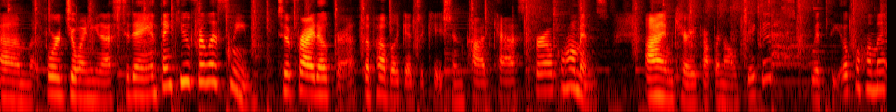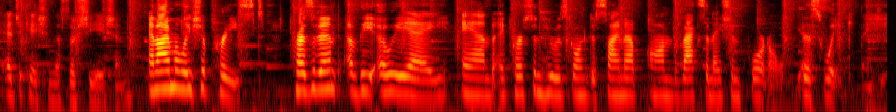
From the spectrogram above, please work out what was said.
um, for joining us today. And thank you for listening to Fried Okra, the public education podcast for Oklahomans. I'm Carrie Coppernoll Jacobs with the Oklahoma Education Association. And I'm Alicia Priest, president of the OEA and a person who is going to sign up on the vaccination portal this week. Thank you.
